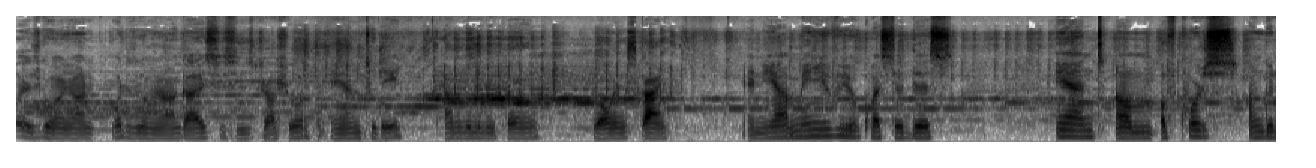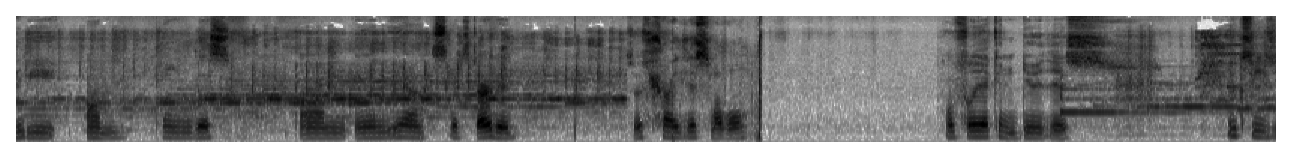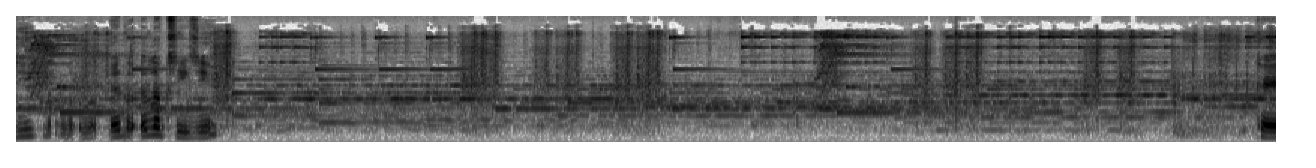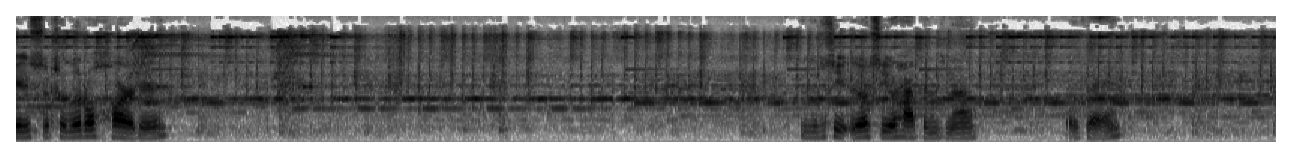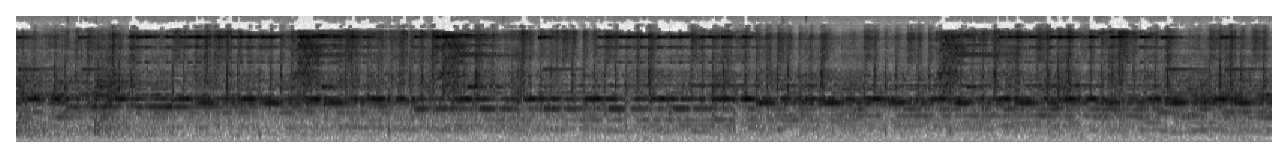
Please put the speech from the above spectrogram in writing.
What is going on? What is going on, guys? This is Joshua, and today I'm gonna be playing Rolling Sky. And yeah, many of you requested this, and um, of course, I'm gonna be um playing this. Um, and yeah, let's get started. So let's try this level. Hopefully, I can do this. It looks easy. It, it, it looks easy. Okay, this looks a little harder. Let's see, let's see what happens now. Okay.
